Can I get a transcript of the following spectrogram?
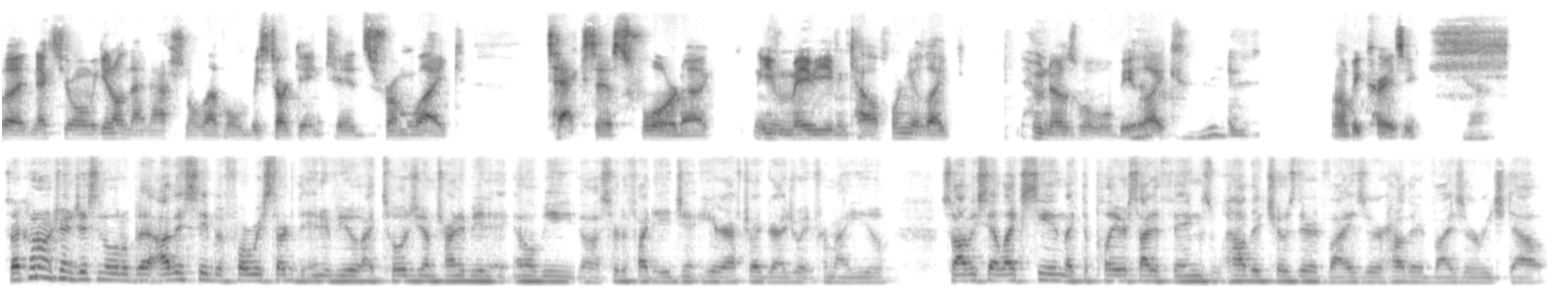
but next year when we get on that national level and we start getting kids from like texas florida even maybe even california like who knows what we'll be like mm-hmm. and That'll be crazy. Yeah. So I kind of want to transition a little bit. Obviously, before we started the interview, I told you I'm trying to be an MLB uh, certified agent here after I graduate from IU. So obviously, I like seeing like the player side of things, how they chose their advisor, how their advisor reached out.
